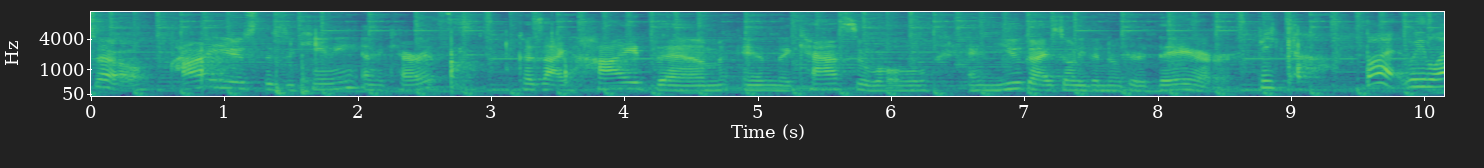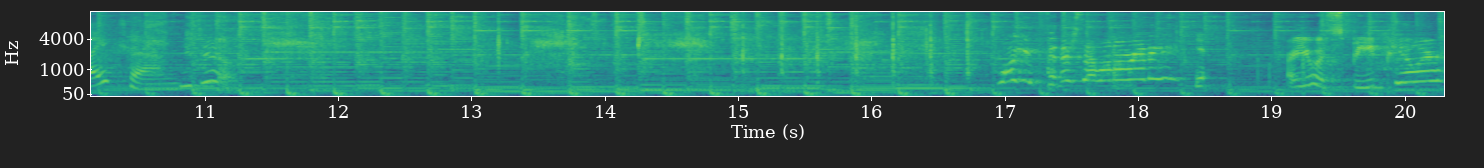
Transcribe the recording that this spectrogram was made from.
So, I use the zucchini and the carrots because I hide them in the casserole and you guys don't even know they're there. But we like them. You do. Well, you finished that one already? Yep. Are you a speed peeler?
